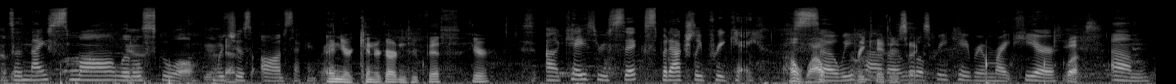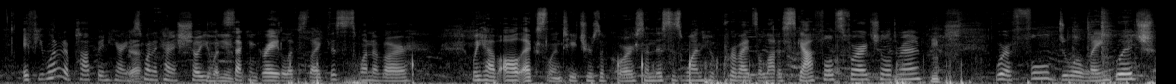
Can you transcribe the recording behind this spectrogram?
It's a nice small little Yeah. school, Yeah. which Yeah. is all second grade. And your kindergarten through fifth here. uh, K through six, but actually pre-K. Oh, wow. So we Pre-K have through a little pre-K room right here. Plus. Um, if you wanted to pop in here, I just want to kind of show you what yeah. second grade looks like. This is one of our, we have all excellent teachers, of course, and this is one who provides a lot of scaffolds for our children. Hmm. We're a full dual language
